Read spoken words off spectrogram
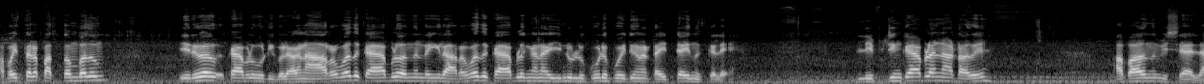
അപ്പോൾ ഇത്ര പത്തൊമ്പതും ഇരുപത് കേബിൾ കൂട്ടിക്കോളൂ. അങ്ങനെ അറുപത് കേബിൾ വന്നിട്ടുണ്ടെങ്കിൽ അറുപത് കേബിൾ ഇങ്ങനെ ഇതിന്റെ ഉള്ളിൽ കൂടി പോയിട്ട് ഇങ്ങനെ ടൈറ്റായി നിൽക്കല്ലേ ലിഫ്റ്റിംഗ് കേബിൾ തന്നെ കേട്ടോ അത്. അപ്പോൾ അതൊന്നും വിഷയമല്ല.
